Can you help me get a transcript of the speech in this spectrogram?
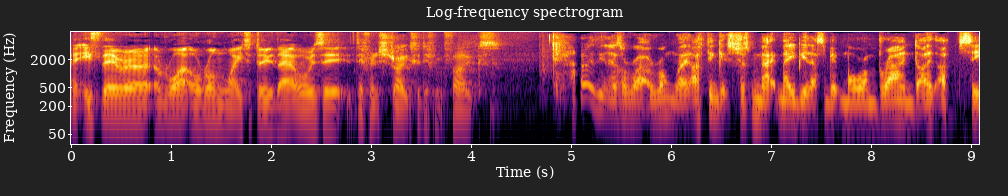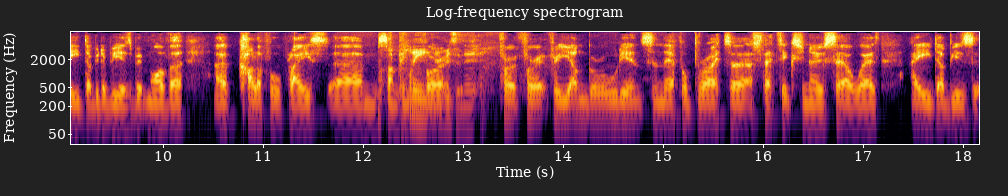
Is there a, a right or wrong way to do that, or is it different strokes for different folks? I don't think there's a right or wrong way. I think it's just maybe that's a bit more on brand. I, I see WWE as a bit more of a, a colourful place, um, something cleaner, for isn't it? For for for a younger audience and therefore brighter aesthetics. You know, sell. Whereas AEW is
